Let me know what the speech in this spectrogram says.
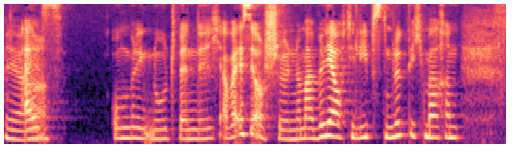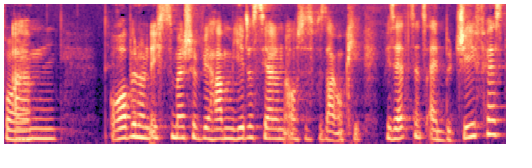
ja. als unbedingt notwendig. Aber ist ja auch schön. Ne? Man will ja auch die Liebsten glücklich machen. Voll. Ähm, Robin und ich zum Beispiel, wir haben jedes Jahr dann auch, dass wir sagen, okay, wir setzen jetzt ein Budget fest,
